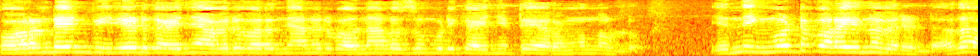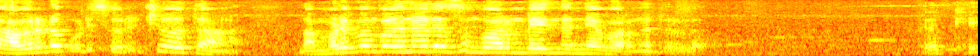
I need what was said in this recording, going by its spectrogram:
ക്വാറന്റൈൻ പീരീഡ് കഴിഞ്ഞാൽ അവർ പറഞ്ഞ് ഞാനൊരു പതിനാല് ദിവസം കൂടി കഴിഞ്ഞിട്ടേ ഇറങ്ങുന്നുള്ളൂ. എന്ന് ഇങ്ങോട്ട് പറയുന്നവരുണ്ട്. അത് അവരുടെ കൂടി സുരക്ഷിതത്വമാണ്. നമ്മളിപ്പം പതിനാല് ദിവസം ക്വാറന്റൈൻ തന്നെയാണ് പറഞ്ഞിട്ടുള്ളത്. ഓക്കെ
